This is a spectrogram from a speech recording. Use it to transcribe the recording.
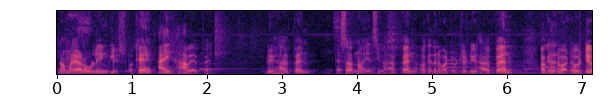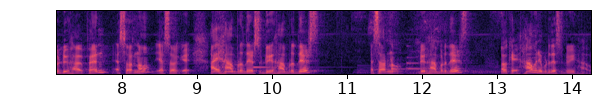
No Malayalam, only English. Okay? I have a pen. Do you have a pen? Yes or no? Yes, you have a pen. Okay, then what about you? Do you have a pen? Okay, then what about you? Do you have a pen? Yes or no? Yes, okay. I have brothers. Do you have brothers? Yes or no? Do you have brothers? Okay, how many brothers do you have?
